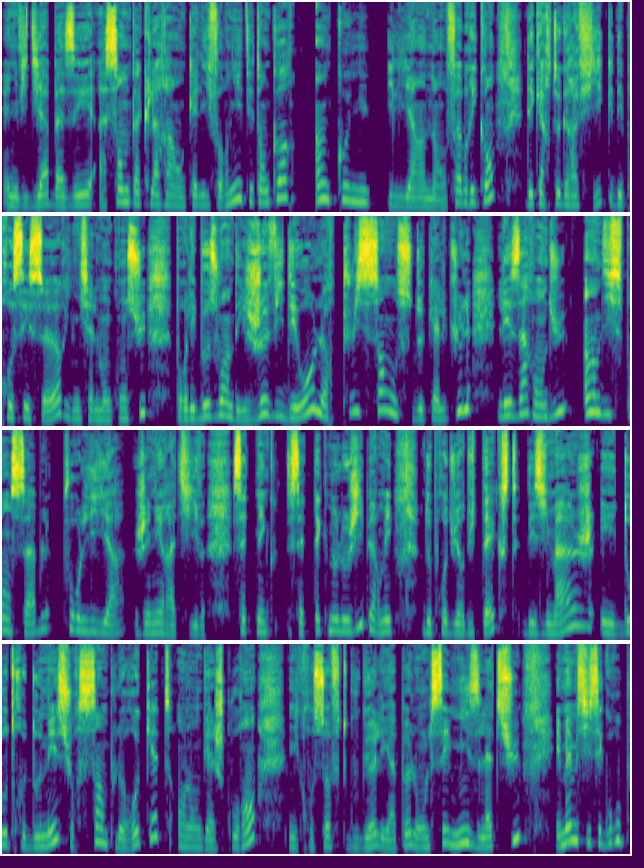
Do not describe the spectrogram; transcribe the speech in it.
Nvidia, basé à Santa Clara en Californie, était encore inconnu il y a un an, fabriquant des cartes graphiques, des processeurs initialement conçus pour les besoins des jeux vidéo, leur puissance de calcul les a rendus indispensables pour l'IA générative. Cette, cette technologie permet de produire du texte, des images et d'autres données sur simple requête en langage courant. Microsoft, Google et Apple, on le sait, misent là-dessus. Et même si ces groupes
